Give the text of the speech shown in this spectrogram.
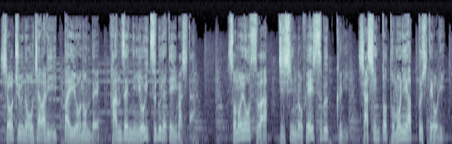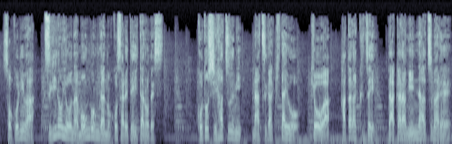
焼酎のお茶割り1杯を飲んで、完全に酔いつぶれていました。その様子は、自身の Facebook に写真と共にアップしており、そこには次のような文言が残されていたのです。今年初海、夏が来たよう。今日は働くぜ。だからみんな集まれ。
